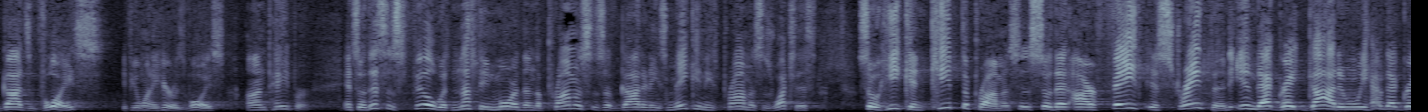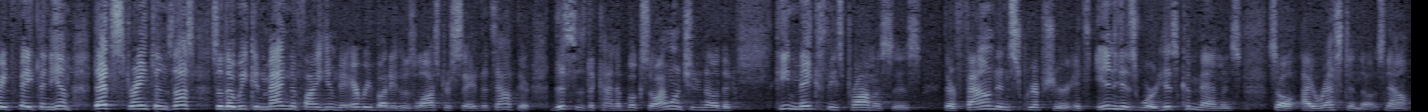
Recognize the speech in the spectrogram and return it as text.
God's voice, if you want to hear His voice, on paper. And so this is filled with nothing more than the promises of God, and He's making these promises. Watch this so he can keep the promises so that our faith is strengthened in that great God. And when we have that great faith in him, that strengthens us so that we can magnify him to everybody who's lost or saved that's out there. This is the kind of book. So I want you to know that he makes these promises. They're found in Scripture, it's in his word, his commandments. So I rest in those. Now,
